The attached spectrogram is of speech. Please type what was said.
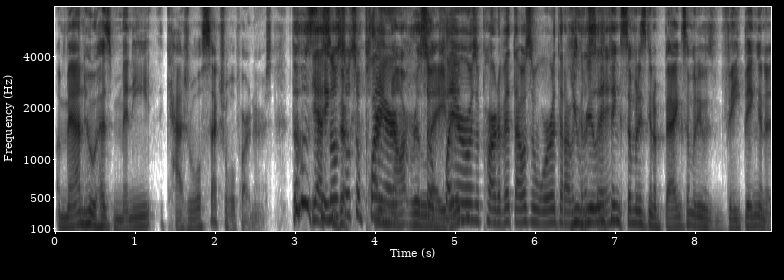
a man who has many casual sexual partners. Those Yeah, things so are, so so are player. not So player was a part of it. That was a word that I was. you really say. think somebody's going to bang somebody who's vaping in a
